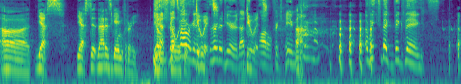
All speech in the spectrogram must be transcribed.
Uh, yes, yes, that is game three. Go- yes, go that's why it. we're gonna do it. heard it here. That's Do the it. model for game. we expect big things.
